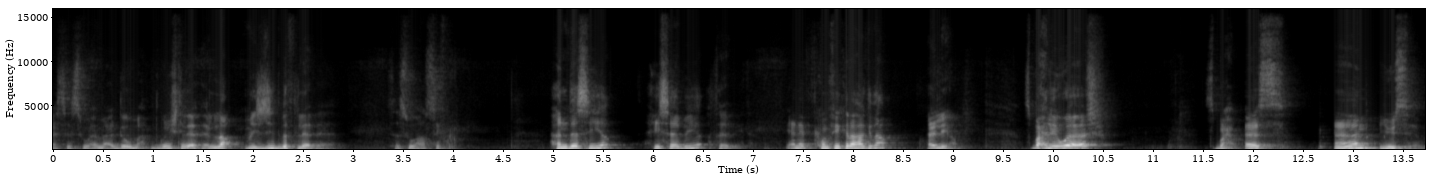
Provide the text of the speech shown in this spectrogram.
أساسها معدومة. ما تقولش ثلاثة. لا ما تزيد بالثلاثة أساسها صفر. هندسية حسابية ثابتة. يعني تكون فكرة هكذا عليهم صبح لي واش؟ صبح Sn يساوي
